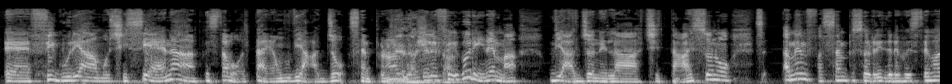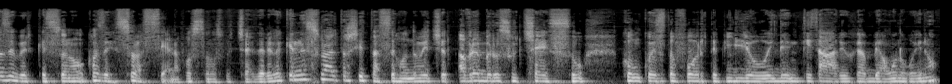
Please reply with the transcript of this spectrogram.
eh, figuriamoci Siena. Questa volta è un viaggio sempre un album delle figurine ma viaggio nella città. E sono a me mi fa sempre sorridere queste cose perché sono cose che solo a Siena possono succedere perché nessun'altra città secondo me avrebbero successo successo con questo forte piglio identitario che abbiamo noi, no?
